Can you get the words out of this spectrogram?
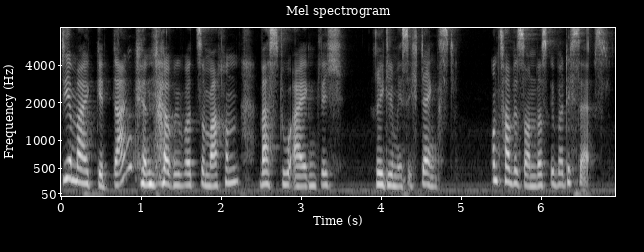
dir mal Gedanken darüber zu machen, was du eigentlich regelmäßig denkst. Und zwar besonders über dich selbst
